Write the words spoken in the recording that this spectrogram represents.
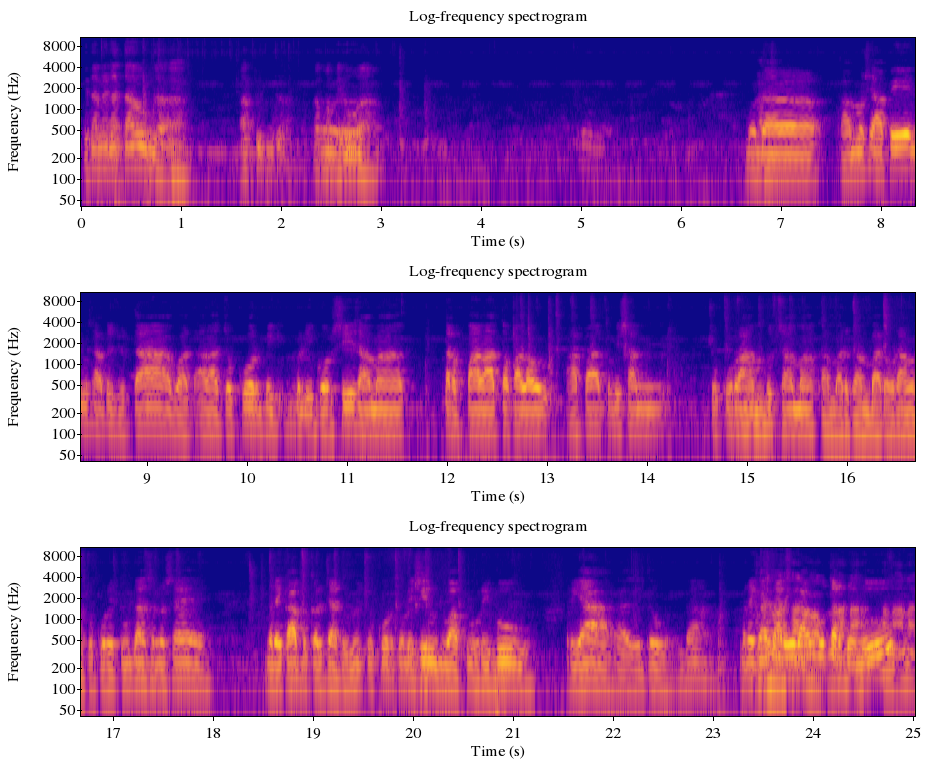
kita mereka tahu nggak? Apa itu nggak pakai uang modal kamu siapin satu juta buat alat cukur beli kursi sama terpal atau kalau apa tulisan cukur rambut sama gambar-gambar orang cukur itu udah selesai. Mereka bekerja dulu cukur tulisin 20.000 ribu pria kayak gitu. Udah. Mereka cari uang muter dulu. anak-anak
